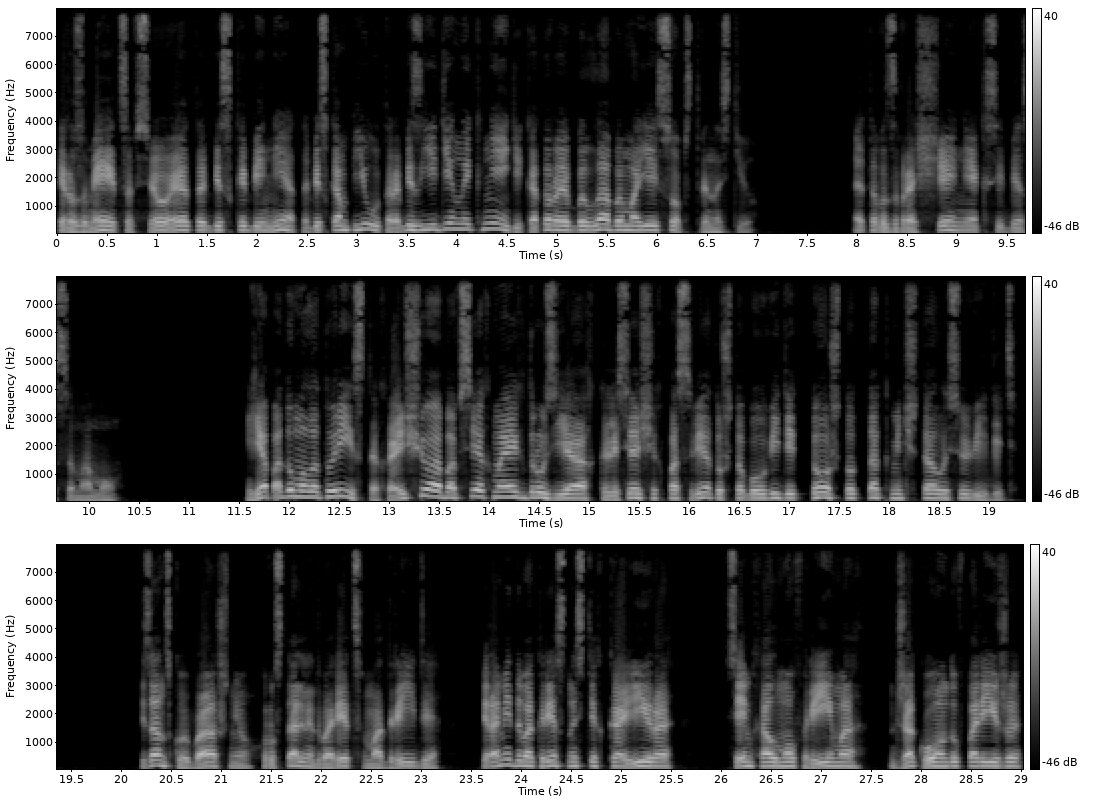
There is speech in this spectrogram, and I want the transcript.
и, разумеется, все это без кабинета, без компьютера, без единой книги, которая была бы моей собственностью это возвращение к себе самому. Я подумал о туристах, а еще обо всех моих друзьях, колесящих по свету, чтобы увидеть то, что так мечталось увидеть. Пизанскую башню, Хрустальный дворец в Мадриде, пирамиды в окрестностях Каира, семь холмов Рима, Джаконду в Париже,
